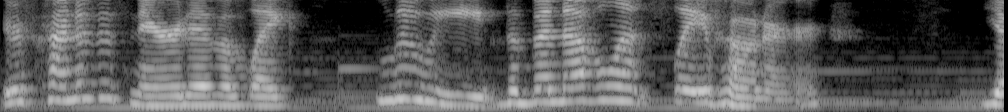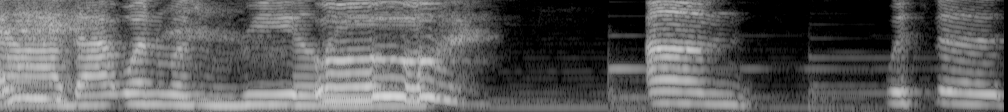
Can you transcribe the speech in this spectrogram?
there's kind of this narrative of like louis the benevolent slave owner Yeah, that one was really Ooh. um with the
